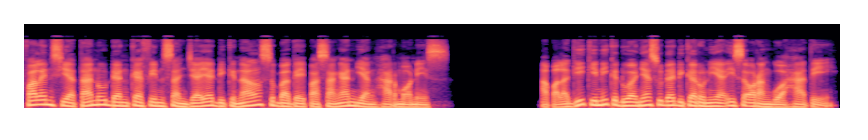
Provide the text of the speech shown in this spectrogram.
Valencia Tanu dan Kevin Sanjaya dikenal sebagai pasangan yang harmonis. Apalagi kini keduanya sudah dikaruniai seorang buah hati.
